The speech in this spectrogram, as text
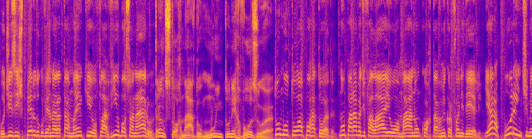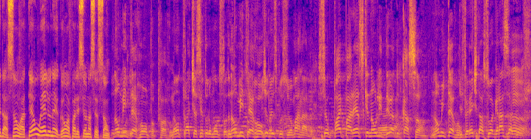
O desespero do governo era tamanho que o Flavinho Bolsonaro, transtornado, muito nervoso, tumultuou a porra toda. Não parava de falar e o Omar não cortava o microfone dele. E era pura intimidação, até o Hélio Negão apareceu na sessão. Não me interrompa, por favor. Não trate assim todo mundo. Todo não mundo, me interrompa. pedindo isso pro senhor, mais nada. Seu pai parece que não lhe é. deu educação. Não me interrompa. Diferente da sua, graças a Deus.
